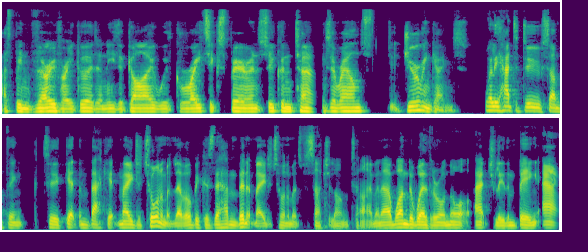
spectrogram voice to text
has been very, very good. And he's a guy with great experience who can turn things around during games. Well, he had to do something to get them back at major tournament level because they haven't been at major tournaments for such a long time. And I wonder whether or not actually them being at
